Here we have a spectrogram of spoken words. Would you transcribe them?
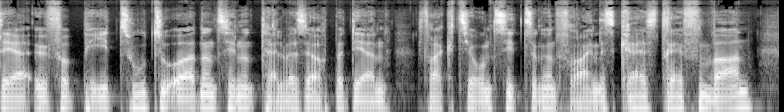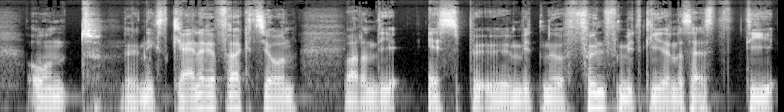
der ÖVP zuzuordnen sind und teilweise auch bei deren Fraktionssitzungen Freundeskreistreffen waren. Und die nächst kleinere Fraktion war dann die SPÖ mit nur fünf Mitgliedern. Das heißt, die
